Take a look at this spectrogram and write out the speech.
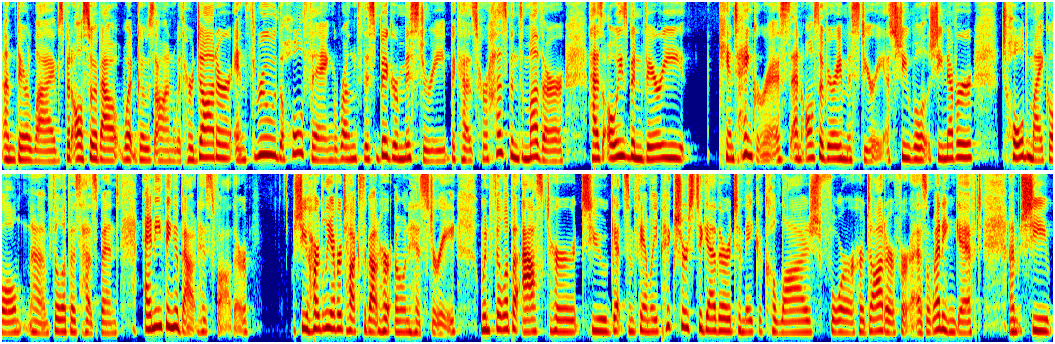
um, their lives, but also about what goes on with her daughter. And through the whole thing runs this bigger mystery because her husband's mother has always been very cantankerous and also very mysterious. She will she never told Michael, uh, Philippa's husband, anything about his father. She hardly ever talks about her own history. When Philippa asked her to get some family pictures together to make a collage for her daughter for as a wedding gift, um, she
